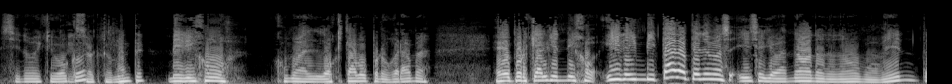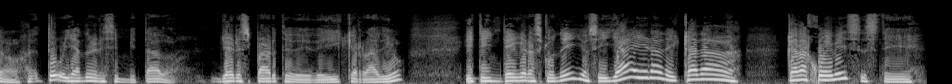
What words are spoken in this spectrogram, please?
si no me equivoco, Exactamente. me dijo como al octavo programa, eh, porque alguien dijo, y de invitado tenemos, y dice Jovan, no, no, no, no, un momento, tú ya no eres invitado, ya eres parte de, de Ike Radio y te integras con ellos, y ya era de cada, cada jueves, este,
